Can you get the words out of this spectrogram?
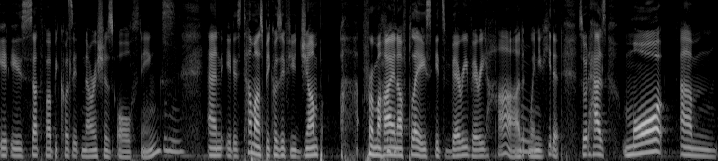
it is sattva because it nourishes all things. Mhm. And it is tamas because if you jump from a high enough place, it's very, very hard Mm. when you hit it. So it has more, um,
